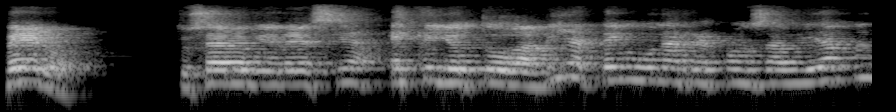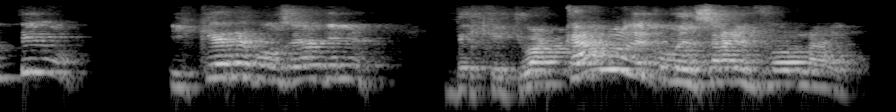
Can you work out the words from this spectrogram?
Pero, tú sabes lo que yo decía, es que yo todavía tengo una responsabilidad contigo. ¿Y qué responsabilidad tiene? De que yo acabo de comenzar en Fortnite.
